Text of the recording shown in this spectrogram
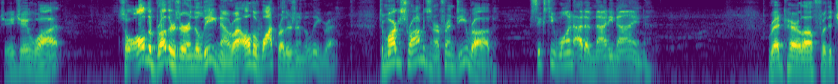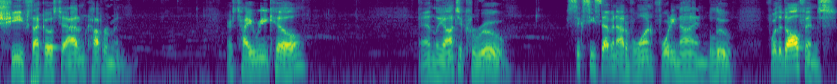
J.J. Watt. So all the brothers are in the league now, right? All the Watt brothers are in the league, right? Demarcus Robinson, our friend D-Rob. 61 out of 99. Red parallel for the Chiefs. That goes to Adam Kupperman. There's Tyreek Hill. And Leonte Carroo, 67 out of 149, blue for the Dolphins.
